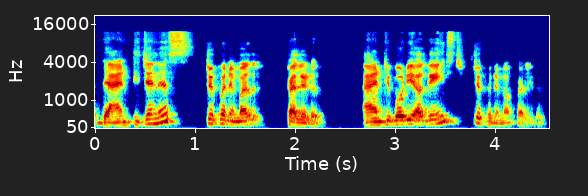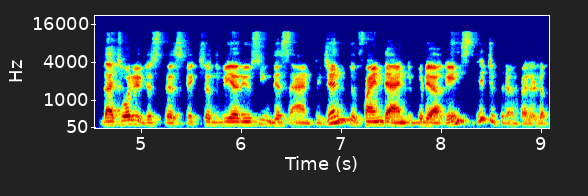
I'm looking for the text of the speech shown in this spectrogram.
the antigen is treponemal pallidum. Antibody against treponemal pallidum. That's what it is specific. So we are using this antigen to find the antibody against the treponemal pallidum.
